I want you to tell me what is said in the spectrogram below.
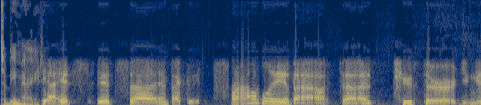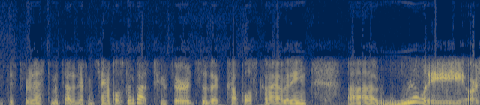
to be married. Yeah, it's it's uh, in fact probably about uh, two thirds. You can get different estimates out of different samples, but about two thirds of the couples cohabiting uh, really are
